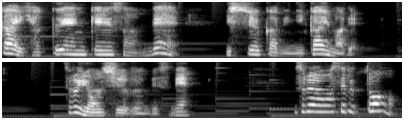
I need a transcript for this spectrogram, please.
回100円計算で1週間に2回まで。それを4週分ですね。それを合わせると、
